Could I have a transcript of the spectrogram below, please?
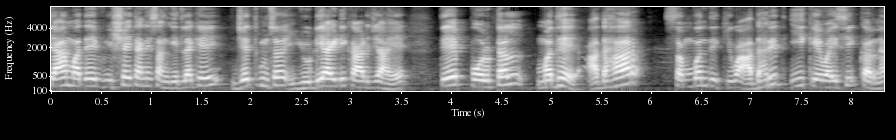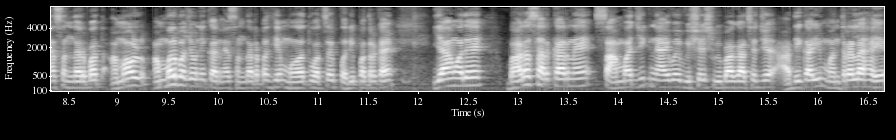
त्यामध्ये विषय त्यांनी सांगितलं की जे तुमचं U D I D card जे आहे ते पोर्टलमध्ये आधार संबंधित किंवा आधारित ई के वाय सी करण्यासंदर्भात अंमल अंमलबजावणी करण्यासंदर्भात हे महत्त्वाचं परिपत्रक आहे. यामध्ये भारत सरकारने सामाजिक न्याय व विशेष विभागाचे जे अधिकारी मंत्रालय आहे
